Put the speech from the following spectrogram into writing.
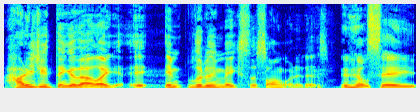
How did you think of that? Like, it, it literally makes the song what it is. and he'll say,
